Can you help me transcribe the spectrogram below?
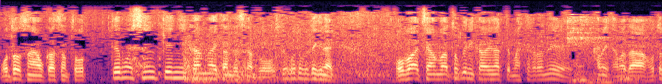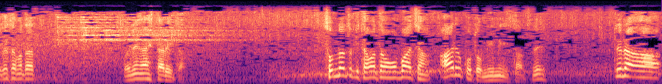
お父さんお母さんとっても真剣に考えたんですがどうすることもできない。おばあちゃんは特に可愛がってましたからね。神様だ仏様だ。お願いして歩いたそんな時たまたまおばあちゃんあることを耳にしたんですね。というのは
